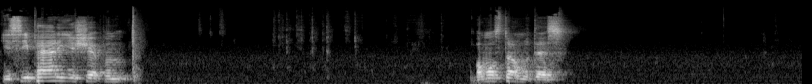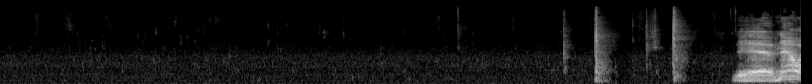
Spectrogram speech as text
you see Patty, you ship him. Almost done with this. Yeah, now I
